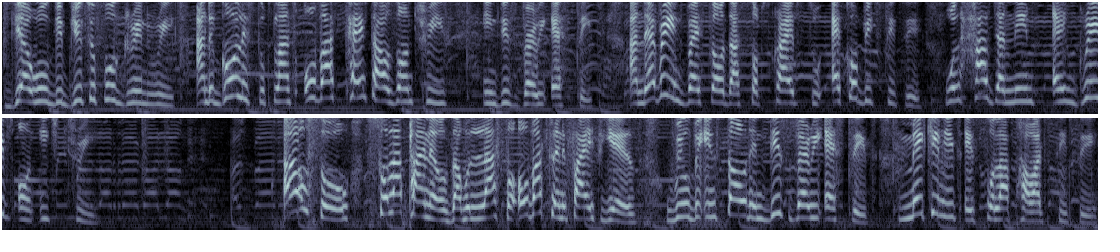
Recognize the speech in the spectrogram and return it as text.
there will be beautiful greenery and the goal is to plant over 10,000 trees in this very estate. And every investor that subscribes to Eko Beach City will have their names engraved on each tree. Also, solar panels that will last for over 25 years will be installed in this very estate, making it a solar powered city.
